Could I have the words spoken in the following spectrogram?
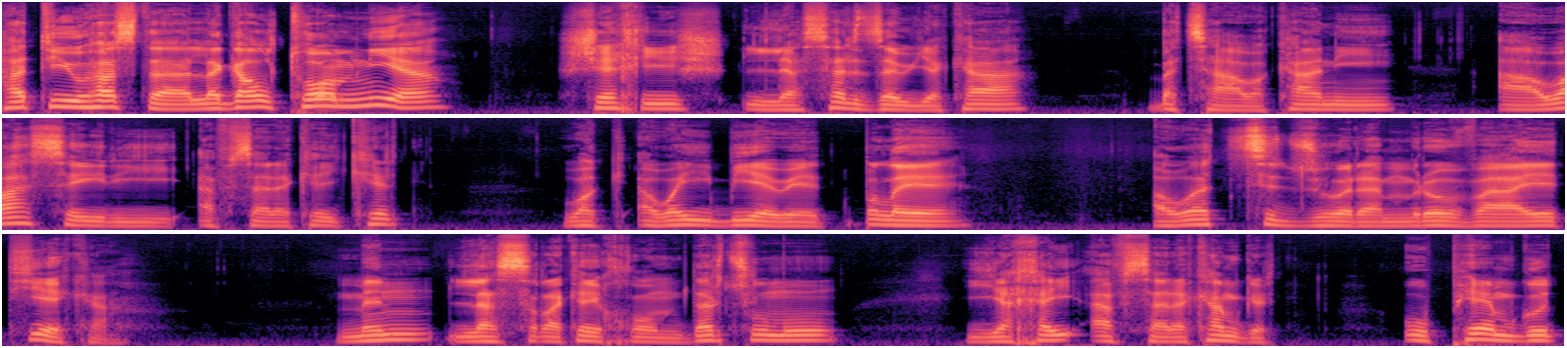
هەتیو هەستە لەگەڵ تۆم نییە؟ شێخیش لەسەر زەویەکە بە چاوەکانی ئاوا سەیری ئەفسەرەکەی کرد وەک ئەوەی بیەوێت بڵێ، ئەوە چ جۆرە مرۆڤایەتییەکە؟ من لە سڕەکەی خۆم دەرچووم و یەخەی ئەفسەرەکەم گرت و پێم گوت،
